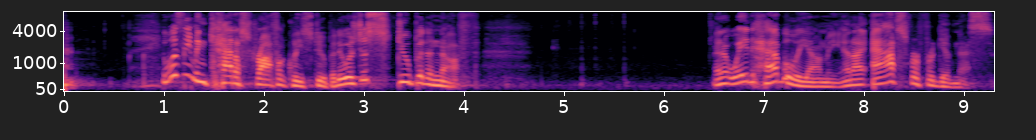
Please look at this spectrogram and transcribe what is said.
it wasn't even catastrophically stupid. It was just stupid enough. And it weighed heavily on me, and I asked for forgiveness.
